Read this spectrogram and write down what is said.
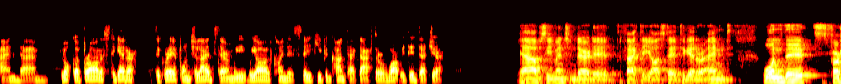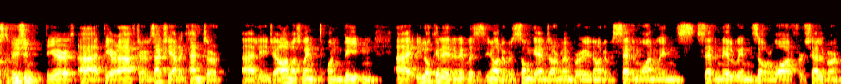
And um, look, it brought us together. It's a great bunch of lads there, and we we all kind of still keep in contact after what we did that year. Yeah, obviously you mentioned there the, the fact that you all stayed together and won the first division the year uh, the year after. It was actually at a canter uh, league. I almost went unbeaten. Uh, you look at it, and it was you know there was some games I remember. You know there was seven one wins, seven nil wins over Waterford, Shelbourne,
